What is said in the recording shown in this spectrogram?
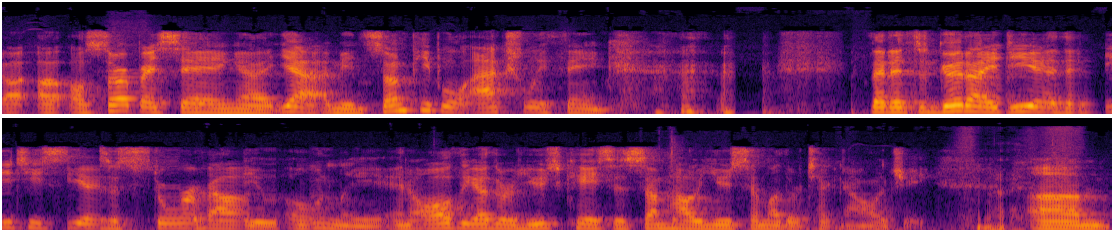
uh, I'll start by saying, uh, yeah, I mean, some people actually think that it's a good idea that BTC is a store value only, and all the other use cases somehow use some other technology. Um,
